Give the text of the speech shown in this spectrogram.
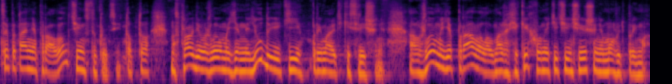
це питання правил чи інституцій. Тобто, насправді важливими є не люди, які приймають якісь рішення, а важливими є правила, в межах яких вони ті чи інші рішення можуть приймати.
